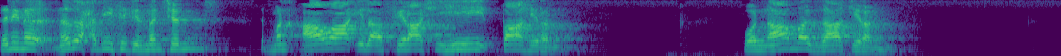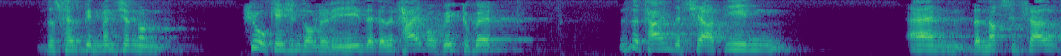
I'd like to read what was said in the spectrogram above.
Then in another hadith it is mentioned that man awa ila firashihi tahiran wa nama zakiran. This has been mentioned on few occasions already that at the time of going to bed, this is the time that shayateen and the nafs itself,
